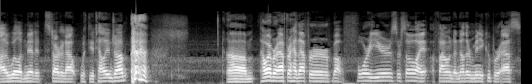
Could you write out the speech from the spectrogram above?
I will admit it started out with the Italian job. um, however, after I had that for about four years or so, I found another Mini Cooper S,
